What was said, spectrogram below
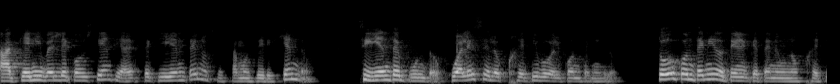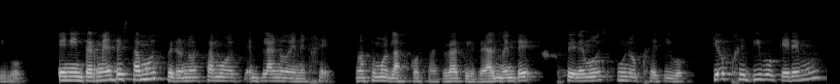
¿A qué nivel de conciencia de este cliente nos estamos dirigiendo? Siguiente punto, ¿cuál es el objetivo del contenido? Todo contenido tiene que tener un objetivo. En Internet estamos, pero no estamos en plano ONG, no hacemos las cosas gratis, realmente tenemos un objetivo. ¿Qué objetivo queremos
